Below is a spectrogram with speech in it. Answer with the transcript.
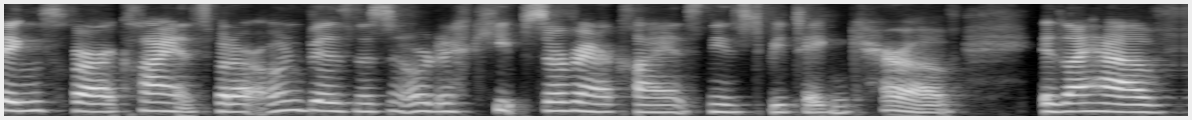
things for our clients, but our own business, in order to keep serving our clients, needs to be taken care of. Is I have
